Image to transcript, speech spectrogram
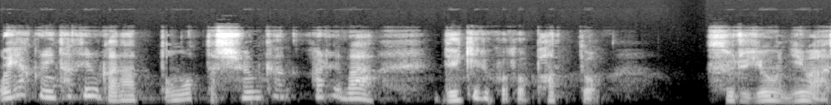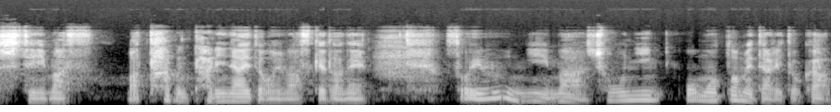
お役に立てるかなと思った瞬間があればできることをパッとするようにはしています。まあ、多分足りないと思いますけどね。そういうふうに、まあ、承認を求めたりとか、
